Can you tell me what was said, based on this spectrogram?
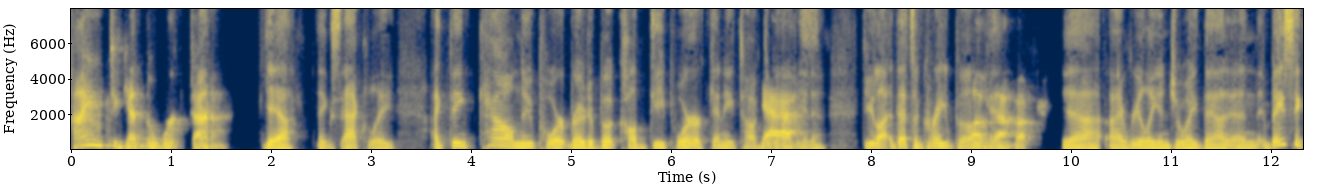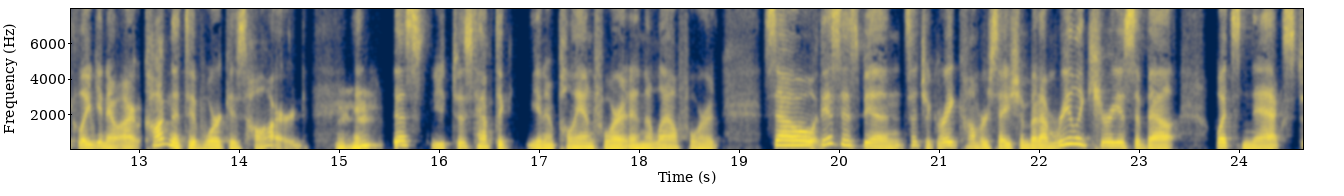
time to get the work done. Yeah, exactly. I think Cal Newport wrote a book called Deep Work, and he talked yes. about, you know, do you like that's a great book. Love that book. Yeah, I really enjoyed that. And basically, you know, our cognitive work is hard. Mm-hmm. And just you just have to, you know, plan for it and allow for it. So this has been such a great conversation, but I'm really curious about what's next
